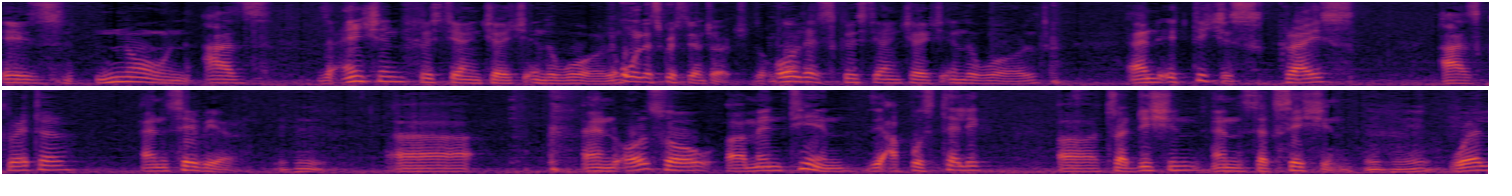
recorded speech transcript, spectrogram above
is known as the ancient Christian church in the world. The oldest Christian church. The oldest Christian church in the world. And it teaches Christ as creator and savior. Mm -hmm. uh, and also uh, maintain the apostolic uh, tradition and succession. Mm -hmm. Well,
